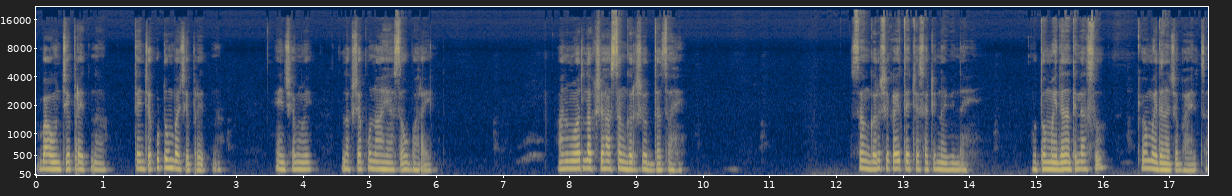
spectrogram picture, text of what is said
भाऊंचे प्रयत्न त्यांच्या कुटुंबाचे प्रयत्न यांच्यामुळे लक्ष पुन्हा आहे असा उभा राहील. आणि मुळात लक्ष हा संघर्ष युद्धाचा आहे. संघर्ष काही त्याच्यासाठी नवीन नाही. मग तो मैदानातील असो किंवा मैदानाच्या बाहेरचा.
